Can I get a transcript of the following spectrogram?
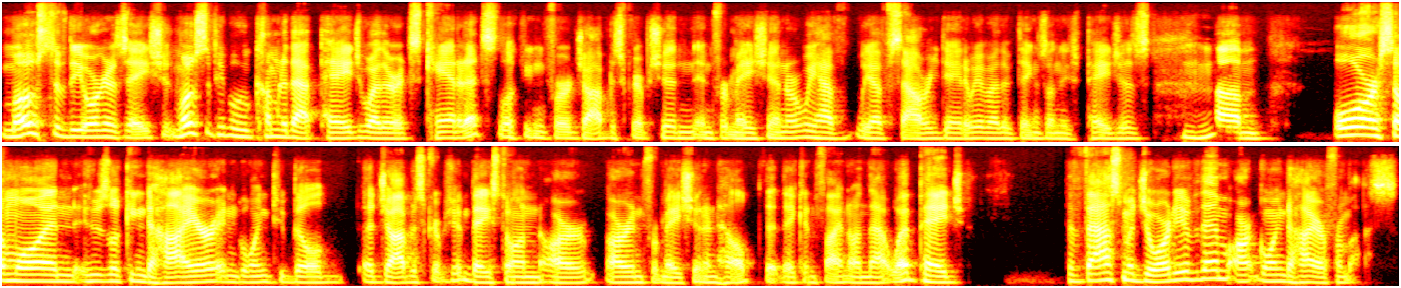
Most of the organization, most of the people who come to that page, whether it's candidates looking for job description information, or we have we have salary data, we have other things on these pages, Mhm. um, or someone who's looking to hire and going to build a job description based on our our information and help that they can find on that web page the vast majority of them aren't going to hire from us.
